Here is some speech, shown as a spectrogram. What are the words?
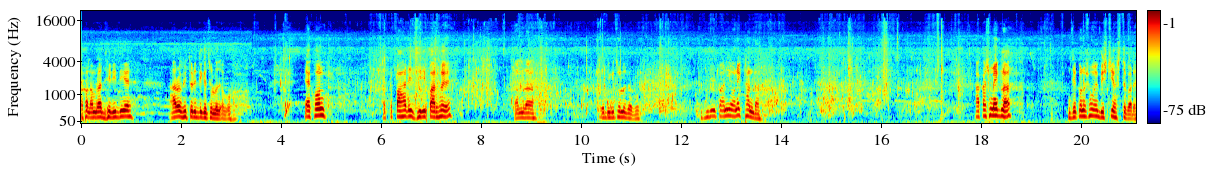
এখন আমরা ঝিরি দিয়ে আরও ভিতরের দিকে চলে যাব। এখন একটা পাহাড়ি ঝিরি পার হয়ে আমরা ওদিকে চলে যাব। ঝিরির পানি অনেক ঠান্ডা। আকাশ মেঘলা যে কোনো সময় বৃষ্টি আসতে পারে।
